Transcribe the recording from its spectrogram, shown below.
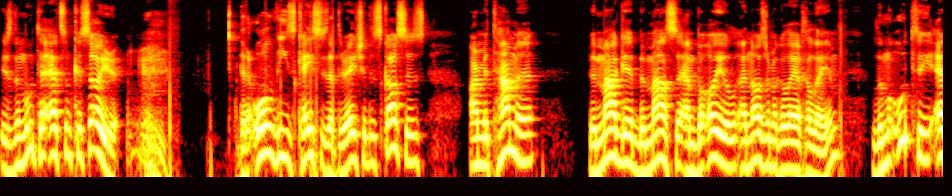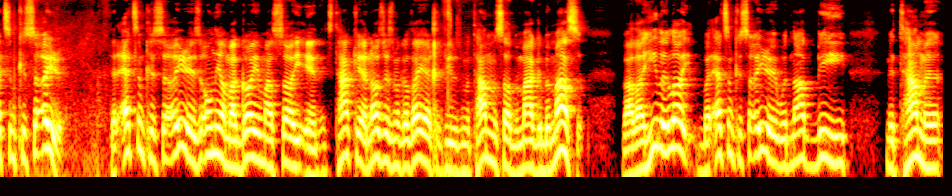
is the muta etzim kesoire. that all these cases that the Reisha discusses are mitame b'mage, b'masa, and b'oil, and nozer megaleach aleim, l'mu'uti etzim kesoire. That etzim kesoire is only a magoyim asoi in. It's take a nozer's megaleach if he was mitame himself b'mage, b'masa. V'alahi but etzim kesoire would not be mitame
